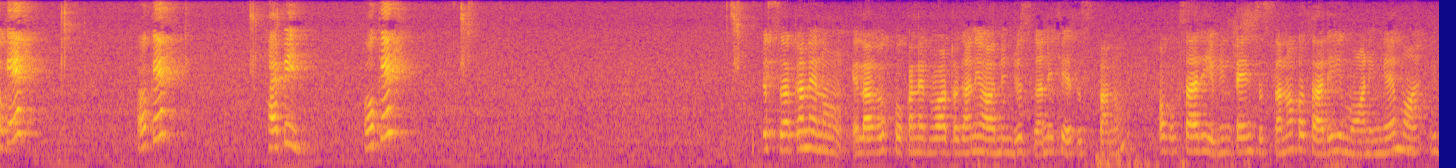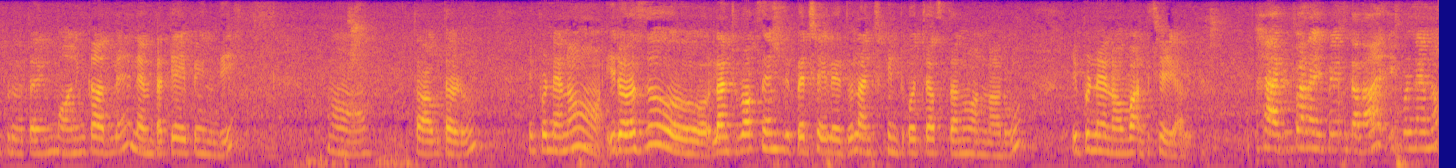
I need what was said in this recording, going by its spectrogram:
ఓకే? ఓకే? హ్యాపీ? ఓకే? చేసాక నేను ఇలాగ కోకోనట్ వాటర్ కానీ ఆరెంజ్ జ్యూస్ కానీ చేసిస్తాను. ఒక్కొక్కసారి ఈవినింగ్ టైమ్స్ ఇస్తాను ఒకసారి మార్నింగే మా ఇప్పుడు టైం మార్నింగ్ కాదులే లెవెన్ థర్టీ అయిపోయింది. తాగుతాడు. ఇప్పుడు నేను ఈరోజు లంచ్ బాక్స్ ఏం ప్రిపేర్ చేయలేదు లంచ్కి ఇంటికి వచ్చేస్తాను అన్నారు. ఇప్పుడు నేను వంట చేయాలి. హ్యాపీ పని అయిపోయింది కదా. ఇప్పుడు నేను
